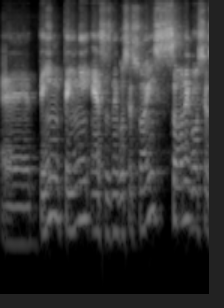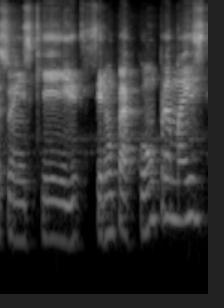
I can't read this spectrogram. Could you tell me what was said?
é, tem, tem essas negociações, são negociações que seriam para compra, mas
